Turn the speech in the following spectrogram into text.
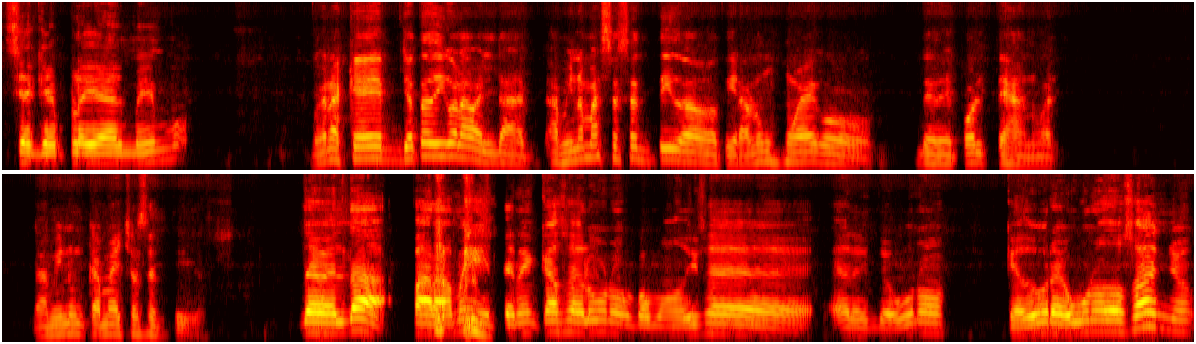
si el gameplay es el mismo. Bueno, es que yo te digo la verdad, a mí no me hace sentido tirar un juego de deportes anual. A mí nunca me ha hecho sentido. De verdad, para mí, tienen que hacer uno, como dice el indio, uno que dure uno o dos años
